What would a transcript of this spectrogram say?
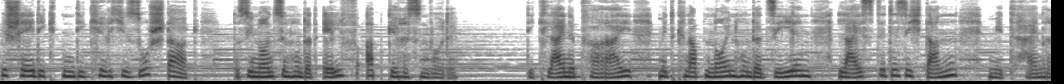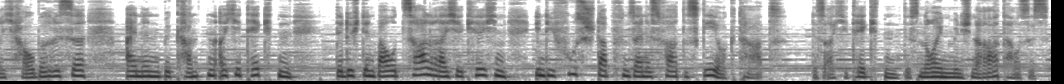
beschädigten die Kirche so stark, dass sie 1911 abgerissen wurde. Die kleine Pfarrei mit knapp 900 Seelen leistete sich dann mit Heinrich Hauberisser einen bekannten Architekten, der durch den Bau zahlreicher Kirchen in die Fußstapfen seines Vaters Georg trat, des Architekten des neuen Münchner Rathauses.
